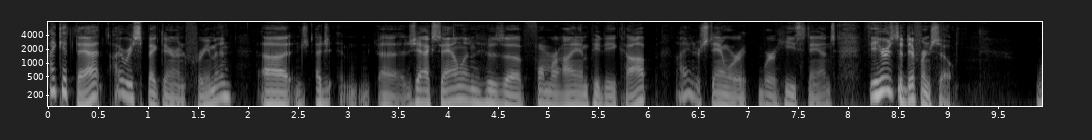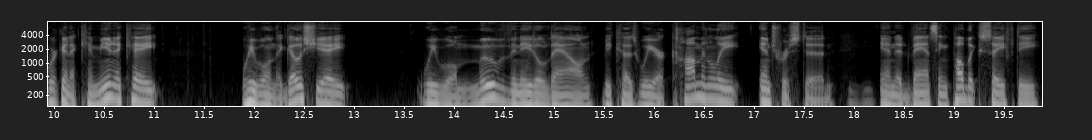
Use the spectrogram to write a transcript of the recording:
I get that. I respect Aaron Freeman. Uh, uh, Jack Sandlin, who's a former IMPD cop, I understand where, where he stands. Here's the difference, though. We're going to communicate. We will negotiate. We will move the needle down because we are commonly interested mm-hmm. in advancing public safety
